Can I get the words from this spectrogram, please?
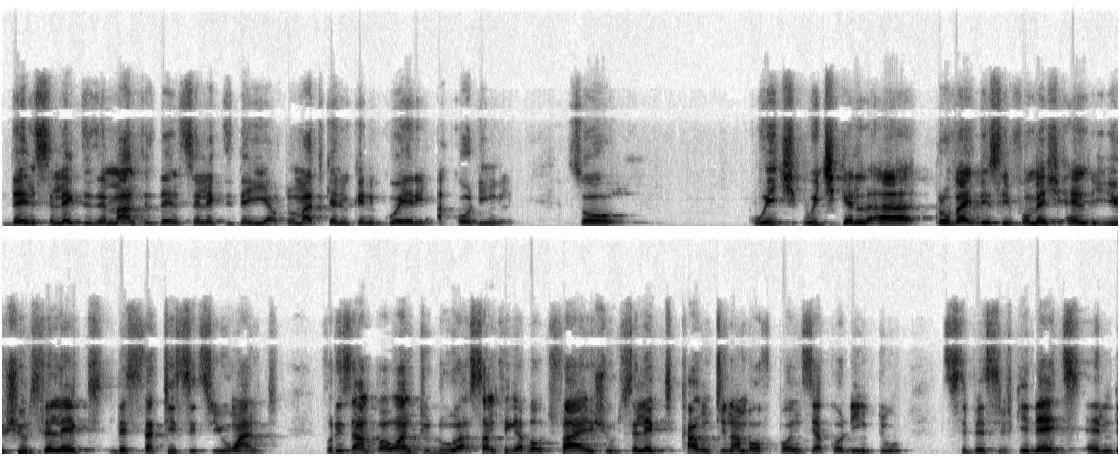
then select the month, then select the year. Automatically, you can query accordingly. So which, which can uh, provide this information. And you should select the statistics you want. For example, I want to do something about fire. You should select county number of points according to specific dates and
